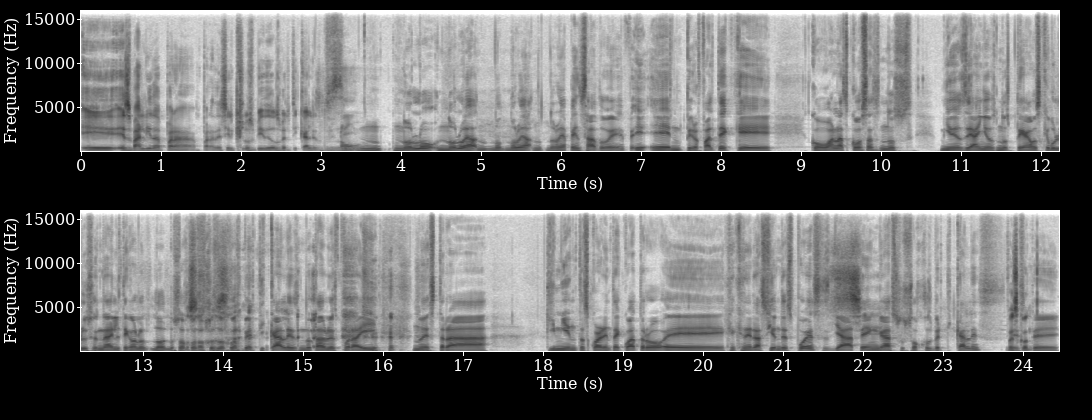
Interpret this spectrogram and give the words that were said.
eh, es válida para, para decir que los videos verticales no... no, lo, no, lo, he- no, no lo, he- no lo había pensado, ¿eh? Pero falta que, como van las cosas, unos millones de años nos tengamos que evolucionar y le tengamos los, los- los ojos, los ojos. ojos verticales, ¿no? Tal vez por ahí nuestra 544 eh, ge- generación después ya Sí. tenga sus ojos verticales Pues con- este,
